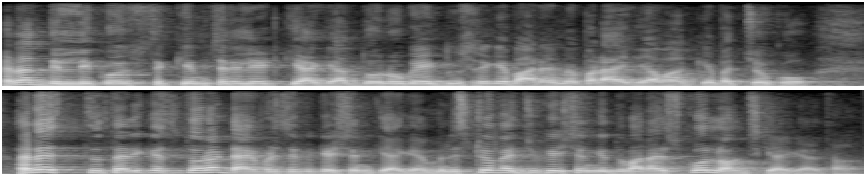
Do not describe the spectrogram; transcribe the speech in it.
है ना? दिल्ली को सिक्किम से रिलेट किया गया दोनों को एक दूसरे के बारे में पढ़ाया गया वहाँ के बच्चों को है ना? इस तरीके से थोड़ा डाइवर्सिफिकेशन किया गया। मिनिस्ट्री ऑफ़ एजुकेशन के द्वारा इसको लॉन्च किया गया था।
